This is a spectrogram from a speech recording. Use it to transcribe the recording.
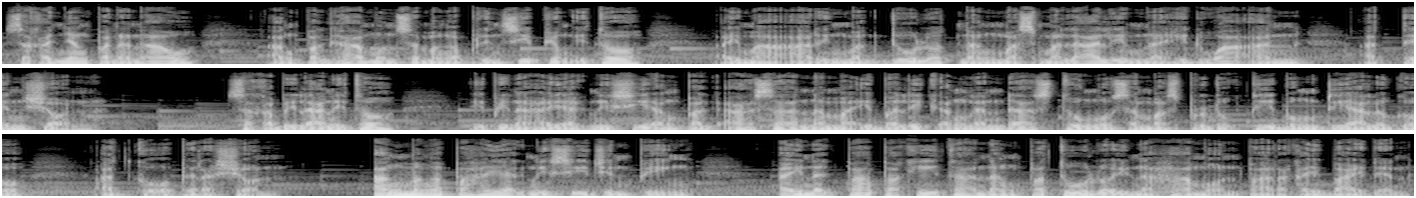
Sa kanyang pananaw, ang paghamon sa mga prinsipyong ito ay maaaring magdulot ng mas malalim na hidwaan at tensyon. Sa kabila nito, ipinahayag ni Xi ang pag-asa na maibalik ang landas tungo sa mas produktibong dialogo at kooperasyon. Ang mga pahayag ni Xi Jinping ay nagpapakita ng patuloy na hamon para kay Biden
